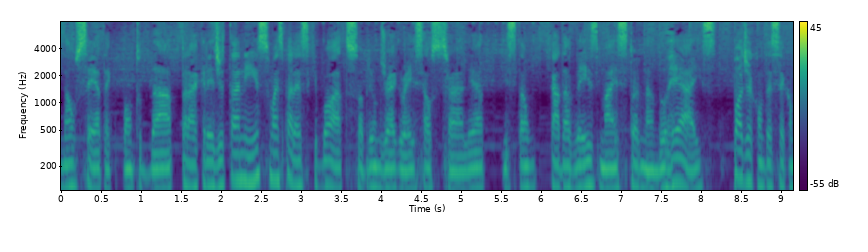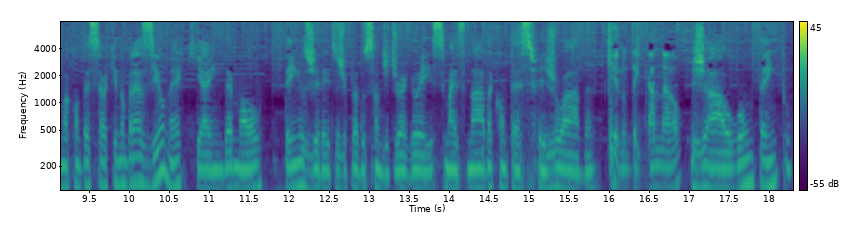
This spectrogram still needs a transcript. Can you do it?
não sei até que ponto dá para acreditar nisso, mas parece que boatos sobre um Drag Race Austrália estão cada vez mais se tornando reais. Pode acontecer como aconteceu aqui no Brasil, né? Que a Endemol tem os direitos de produção de Drag Race, mas nada acontece feijoada. Que não tem canal. Já há algum tempo,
